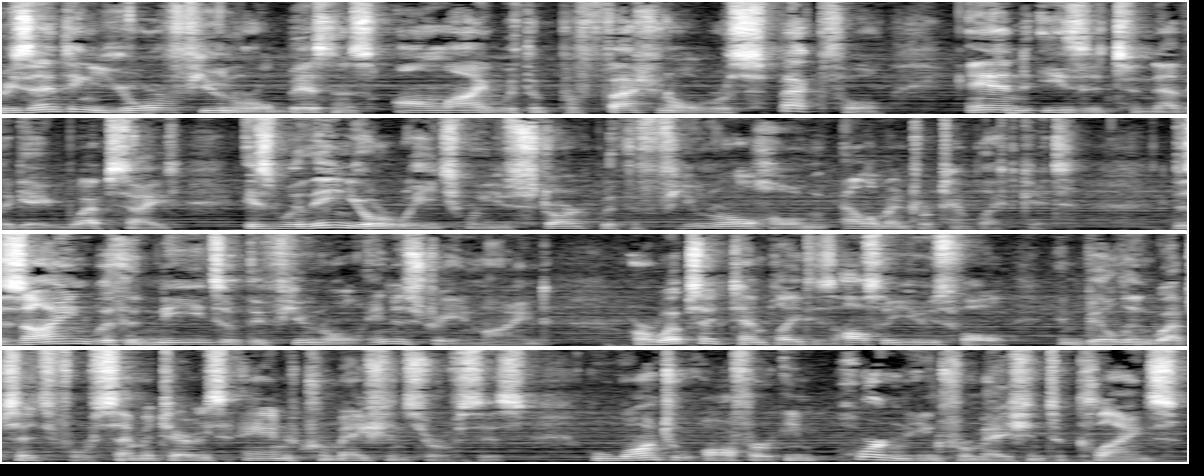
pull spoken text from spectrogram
Presenting your funeral business online with a professional, respectful, and easy to navigate website is within your reach when you start with the Funeral Home Elementor Template Kit. Designed with the needs of the funeral industry in mind, our website template is also useful in building websites for cemeteries and cremation services who want to offer important information to clients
